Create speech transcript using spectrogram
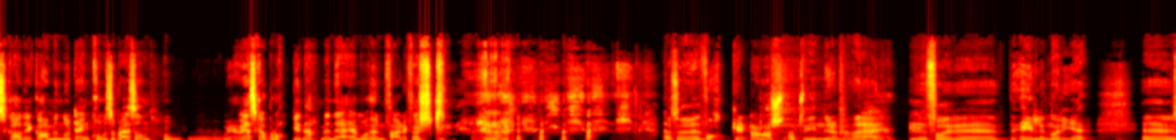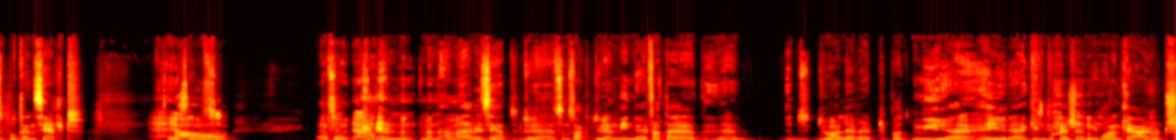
skal dere ikke ha. Men når den kom, så ble jeg sånn oh, Jeg skal blokke den, ja, men jeg, jeg må høre den ferdig først. altså, det er vakkert da, Lars, at du innrømmer det her for uh, hele Norge. Uh, potensielt. Ja, altså, så Altså, men, men, men, jeg vil si at du, som sagt, du er en vinner. for at jeg, du har levert på et mye høyere guilty pleasure-nivå enn hva jeg har gjort.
